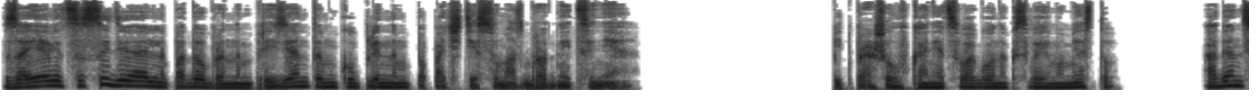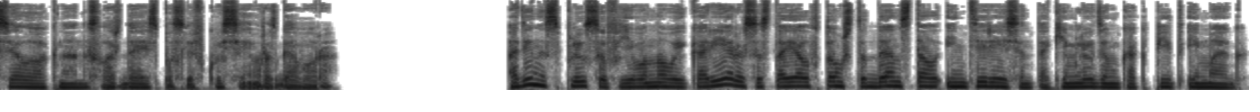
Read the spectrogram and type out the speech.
заявится с идеально подобранным презентом, купленным по почти сумасбродной цене. Пит прошел в конец вагона к своему месту, а Дэн сел у окна, наслаждаясь послевкусием разговора. Один из плюсов его новой карьеры состоял в том, что Дэн стал интересен таким людям, как Пит и Мэг.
